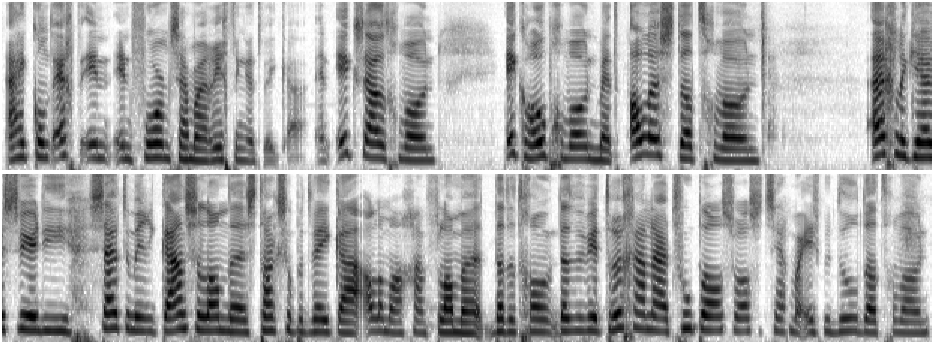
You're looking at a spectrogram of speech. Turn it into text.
Hij komt echt in, in vorm, zeg maar, richting het WK. En ik zou het gewoon... Ik hoop gewoon met alles dat gewoon... Eigenlijk juist weer die Zuid-Amerikaanse landen straks op het WK allemaal gaan vlammen. Dat, het gewoon, dat we weer teruggaan naar het voetbal zoals het zeg maar is bedoeld. Dat gewoon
